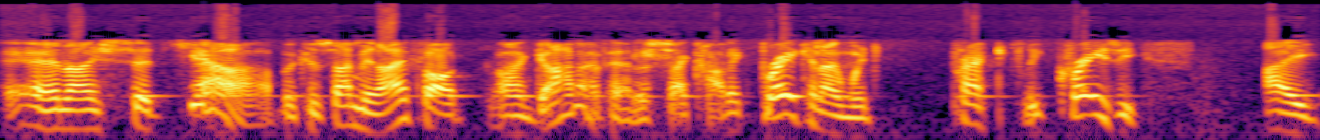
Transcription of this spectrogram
And I said, yeah, because I mean, I thought, my God, I've had a psychotic break, and I went practically crazy. I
